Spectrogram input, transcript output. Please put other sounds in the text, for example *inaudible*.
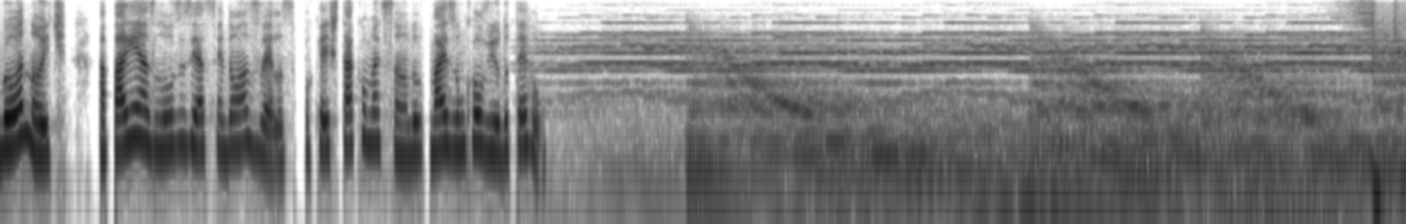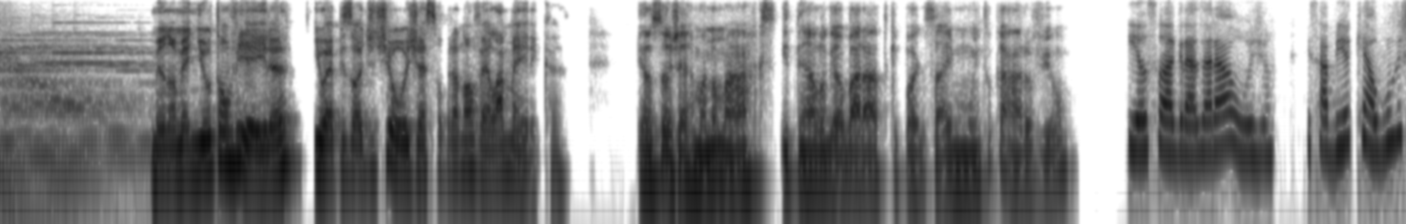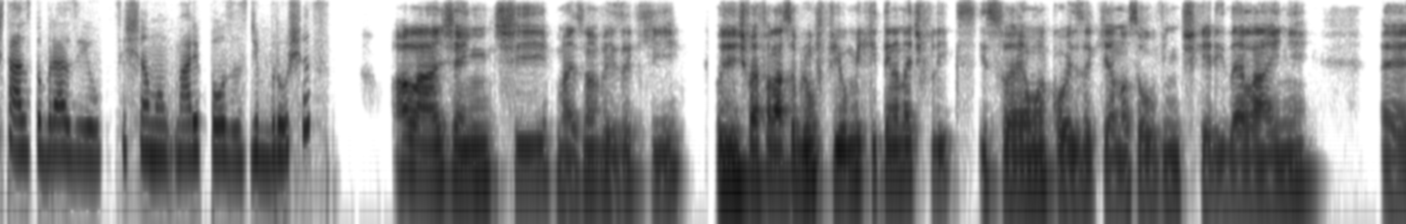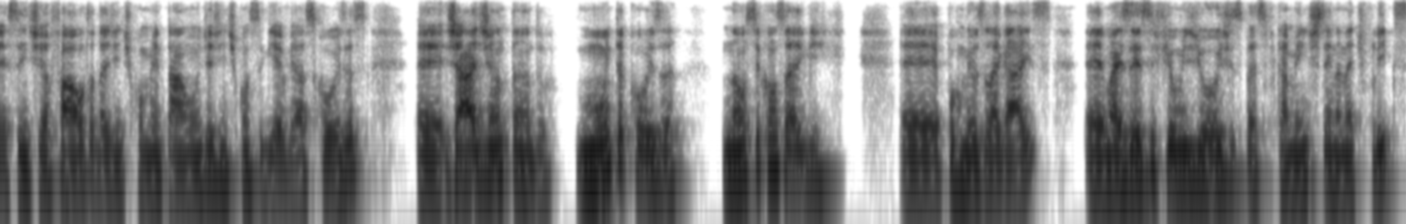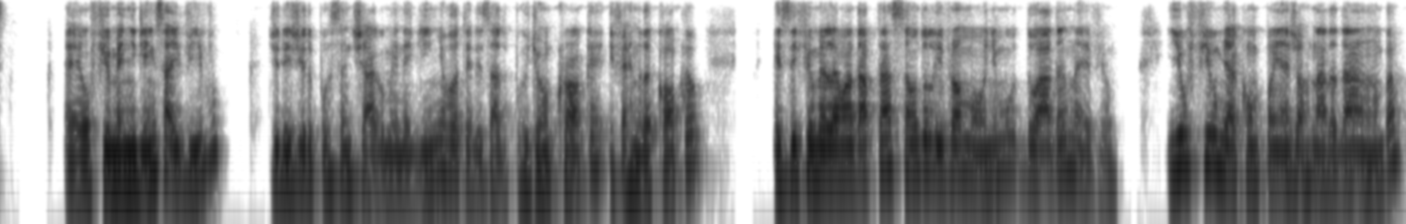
Boa noite. Apaguem as luzes e acendam as velas, porque está começando mais um Covil do Terror. Meu nome é Newton Vieira e o episódio de hoje é sobre a novela América. Eu sou Germano Marques e tem aluguel barato que pode sair muito caro, viu? E eu sou a Grazi Araújo. E sabia que alguns estados do Brasil se chamam mariposas de bruxas? Olá, gente! Mais uma vez aqui. Hoje a gente vai falar sobre um filme que tem na Netflix. Isso é uma coisa que a nossa ouvinte querida Elaine é, sentia falta da gente comentar onde a gente conseguia ver as coisas. É, já adiantando, muita coisa não se consegue é, por meios legais, é, mas esse filme de hoje especificamente tem na Netflix. É, o filme é Ninguém Sai Vivo, dirigido por Santiago Meneghini, roteirizado por John Crocker e Fernanda Koppel. Esse filme é uma adaptação do livro homônimo do Adam Neville. E o filme acompanha a jornada da Amber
